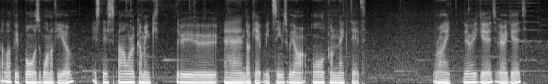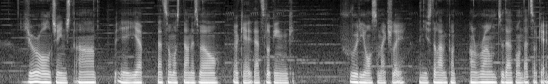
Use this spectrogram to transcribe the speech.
How about we pause one of you? Is this power coming through? And okay, it seems we are all connected. Right, very good, very good. You're all changed up. Uh, yep, that's almost done as well. Okay, that's looking pretty awesome actually. And you still haven't got around to that one, that's okay.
